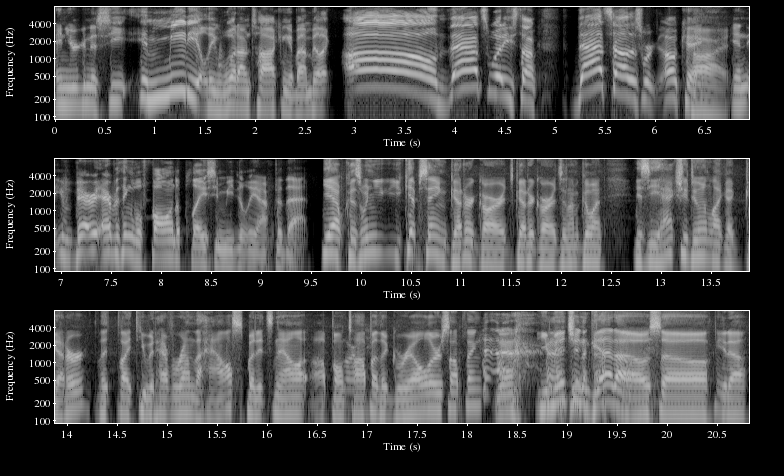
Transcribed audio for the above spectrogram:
And you're going to see immediately what I'm talking about and be like, "Oh, that's what he's talking. That's how this works." Okay. All right. And you very everything will fall into place immediately after that. Yeah, because when you, you kept saying gutter guards, gutter guards, and I'm going, is he actually doing like a gutter that like you would have around the house, but it's now up on top of the grill or something? You mentioned ghetto, so you know.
